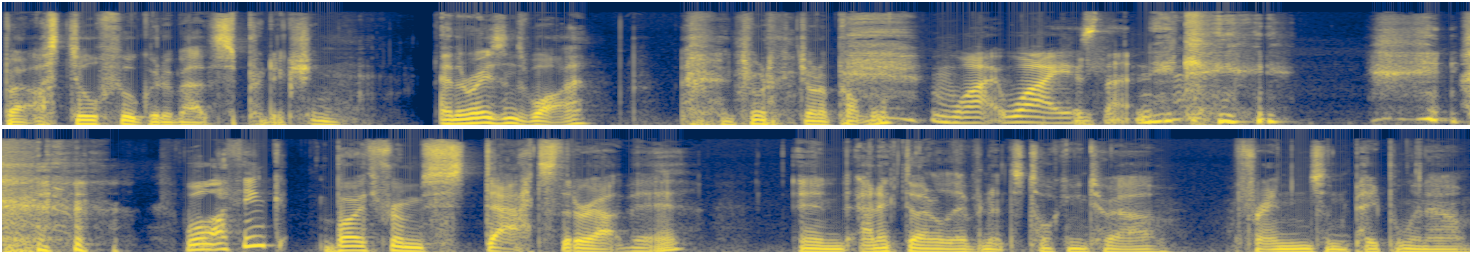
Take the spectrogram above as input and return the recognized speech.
but I still feel good about this prediction. And the reasons why, do, you want to, do you want to prompt me? Why? Why is that, Nick? Well, I think both from stats that are out there and anecdotal evidence talking to our friends and people in our,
